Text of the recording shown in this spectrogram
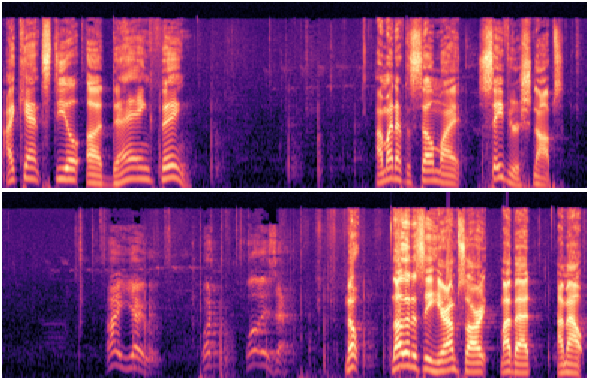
I can't steal a dang thing. I might have to sell my savior schnapps. Hey, you. What? What is that? Nope. Nothing to see here. I'm sorry. My bad. I'm out.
